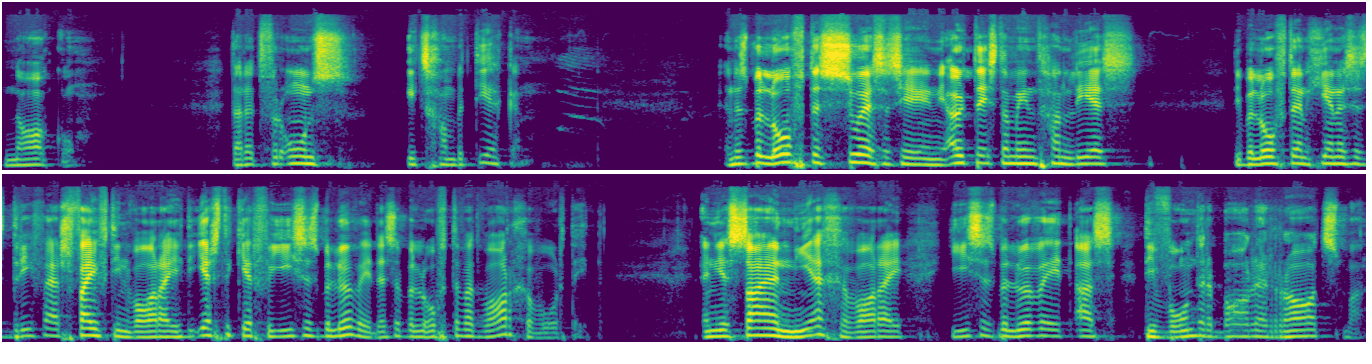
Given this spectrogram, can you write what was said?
nakom. Dat dit vir ons iets gaan beteken. En dis beloftes soos as jy in die Ou Testament gaan lees, Die belofte in Genesis 3 vers 15 waar hy die eerste keer vir Jesus beloof het, dis 'n belofte wat waar geword het. In Jesaja 9 waar hy Jesus beloof het as die wonderbare raadsman.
